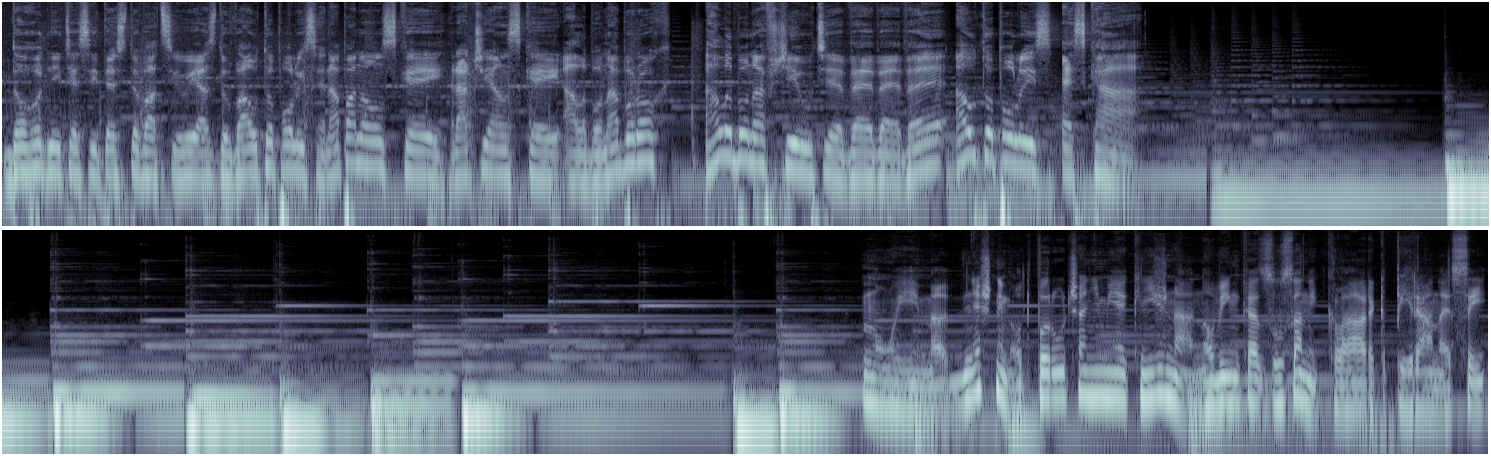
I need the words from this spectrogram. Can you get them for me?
Dohodnite si testovaciu jazdu v Autopolise na Panonskej, Račianskej alebo na Boroch, alebo navštívte www.autopolis.sk. Dnešným odporúčaním je knižná novinka Zuzany Clark Piranesi.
